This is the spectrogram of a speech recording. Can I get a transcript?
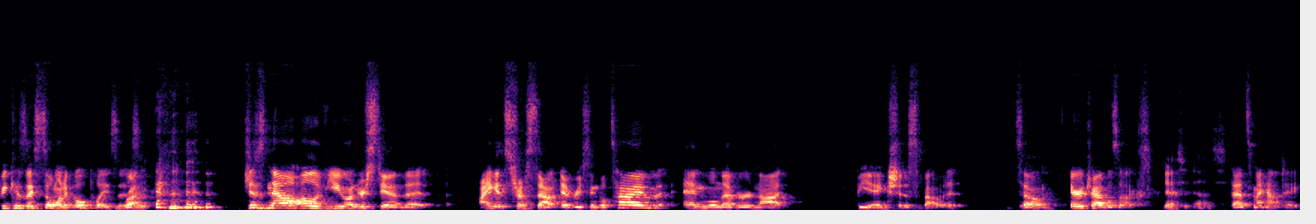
because I still want to go places. Right. Just now, all of you understand that I get stressed out every single time, and will never not be anxious about it. So, air travel sucks. yes, it does. That's my hot take.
